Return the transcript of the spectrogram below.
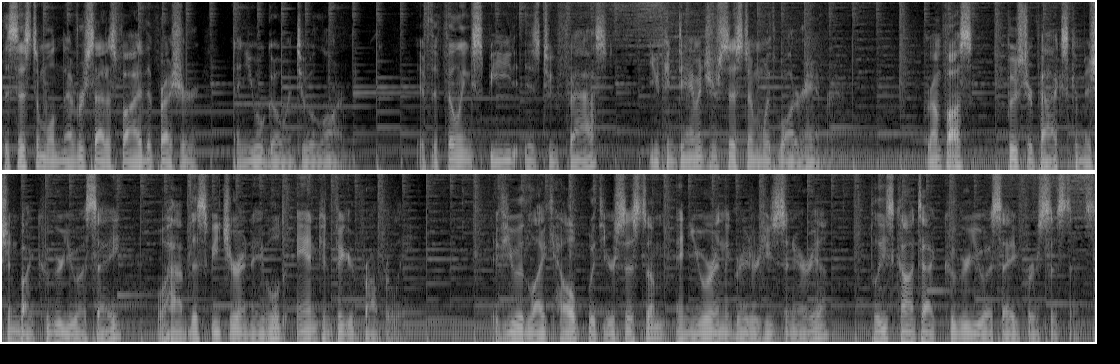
the system will never satisfy the pressure and you will go into alarm. If the filling speed is too fast, you can damage your system with water hammer. Grundfos BoosterpaQs commissioned by Cougar USA will have this feature enabled and configured properly. If you would like help with your system and you are in the greater Houston area, please contact Cougar USA for assistance.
